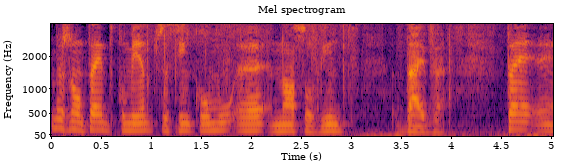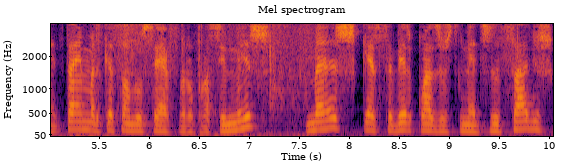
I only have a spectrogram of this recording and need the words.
mas não tem documentos, assim como a nossa ouvinte Daiva. Tem, tem marcação do CEF para o próximo mês, mas quer saber quais os documentos necessários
